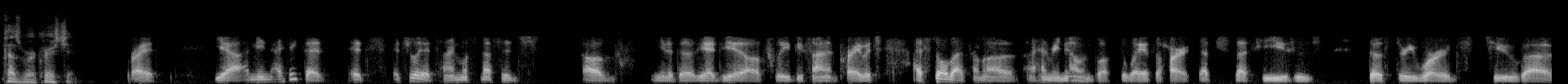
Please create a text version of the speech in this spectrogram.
because we're a Christian. Right. Yeah. I mean, I think that it's it's really a timeless message of you know the the idea of flee, be silent, pray, which I stole that from a, a Henri Nouwen book, The Way of the Heart. That's that's he uses those three words to uh,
